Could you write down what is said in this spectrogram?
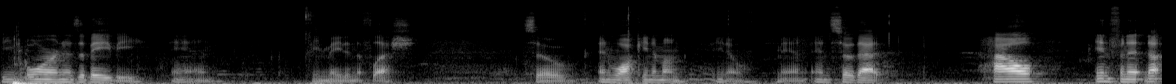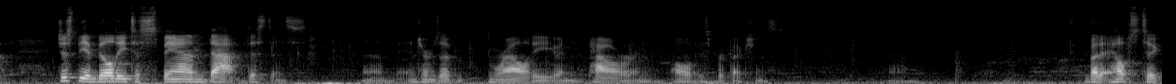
being born as a baby and being made in the flesh. So, and walking among, you know, man. And so that how infinite, not just the ability to span that distance um, in terms of morality and power and all of his perfections. Um, but it helps to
